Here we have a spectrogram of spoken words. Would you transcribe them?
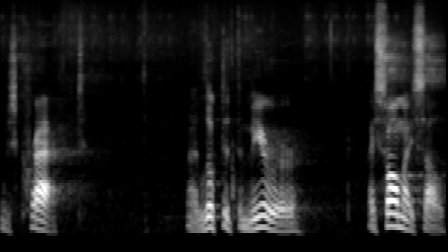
It was cracked. I looked at the mirror. I saw myself,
